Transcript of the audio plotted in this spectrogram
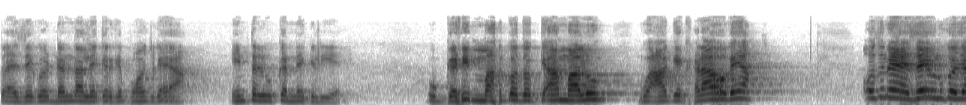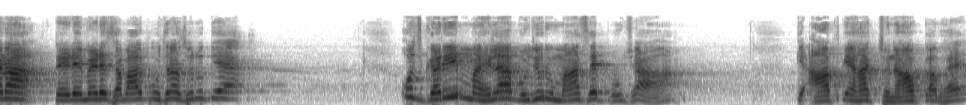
तो ऐसे कोई डंडा लेकर के पहुँच गया इंटरव्यू करने के लिए। वो गरीब माँ को तो क्या मालूम, वो आके खड़ा हो गया। उसने ऐसे ही उनको जरा टेढ़े मेढ़े सवाल पूछना शुरू किया। उस गरीब महिला बुज़ुर्ग माँ से पूछा कि आपके यहाँ चुनाव कब है?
